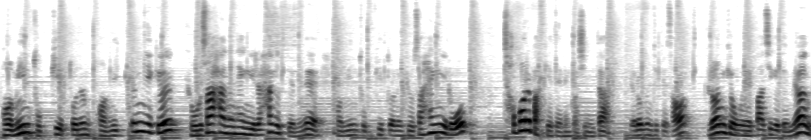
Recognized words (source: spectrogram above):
범인 도피 또는 범인 은닉을 교사하는 행위를 하기 때문에 범인 도피 또는 교사 행위로 처벌을 받게 되는 것입니다. 여러분들께서 그런 경우에 빠지게 되면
